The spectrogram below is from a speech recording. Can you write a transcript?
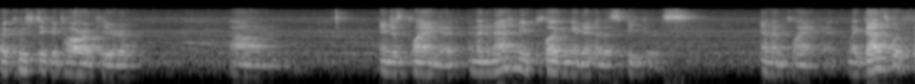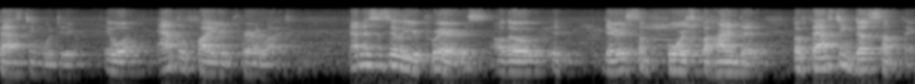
acoustic guitar up here um, and just playing it. And then imagine me plugging it into the speakers and then playing it. Like that's what fasting will do. It will amplify your prayer life. Not necessarily your prayers, although it, there is some force behind it, but fasting does something.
